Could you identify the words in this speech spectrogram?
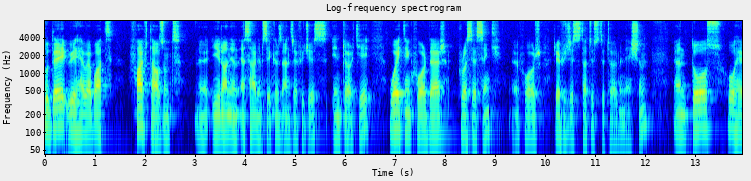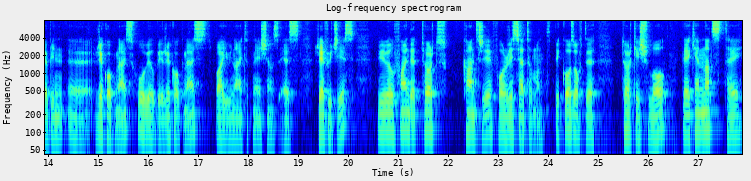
Today, we have about 5,000 uh, Iranian asylum seekers and refugees in Turkey waiting for their processing uh, for refugee status determination. And those who have been uh, recognized, who will be recognized by United Nations as refugees, we will find a third country for resettlement. Because of the Turkish law, they cannot stay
